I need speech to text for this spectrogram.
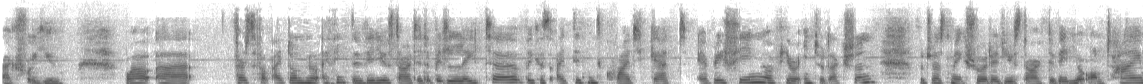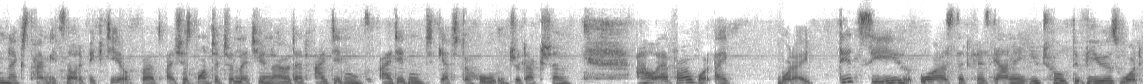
Back for you. Well, uh First of all, I don't know. I think the video started a bit later because I didn't quite get everything of your introduction. So just make sure that you start the video on time. Next time, it's not a big deal. But I just wanted to let you know that I didn't. I didn't get the whole introduction. However, what I what I did see was that Christiane, you told the viewers what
